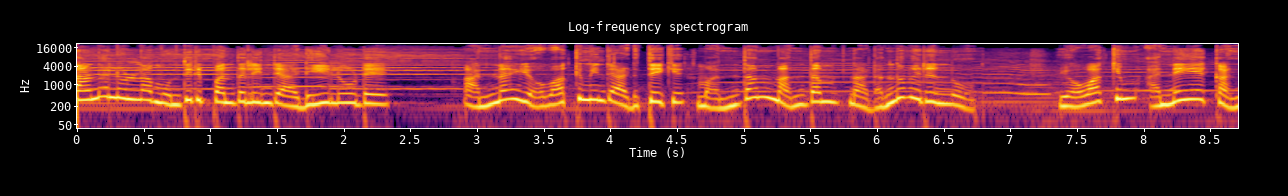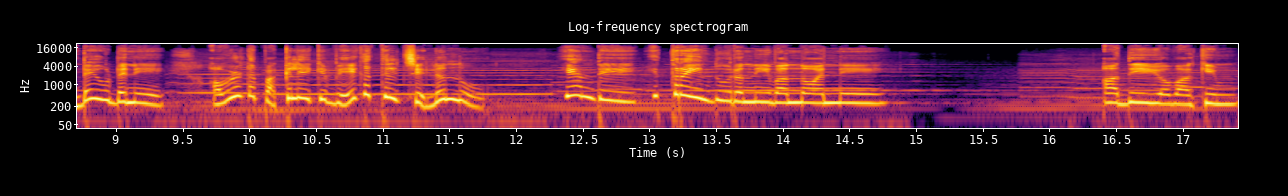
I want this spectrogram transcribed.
തണലുള്ള മുന്തിരിപ്പന്തലിന്റെ അടിയിലൂടെ അന്ന യോവാക്യമിന്റെ അടുത്തേക്ക് മന്ദം മന്ദം നടന്നു വരുന്നു. യോവാക്കിം അന്നയെ കണ്ടയുടനെ അവളുടെ പക്കലേക്ക് വേഗത്തിൽ ചെല്ലുന്നു. എന്തേ ഇത്രയും ദൂരം നീ വന്നോ അന്നെ? അതേ യോവാക്യം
